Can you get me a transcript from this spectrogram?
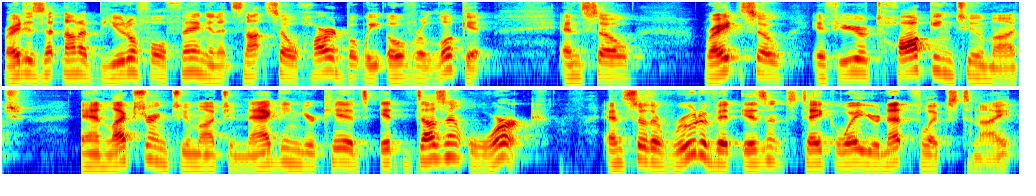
right? Is that not a beautiful thing? And it's not so hard, but we overlook it. And so, right? So if you're talking too much and lecturing too much and nagging your kids, it doesn't work. And so the root of it isn't to take away your Netflix tonight.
